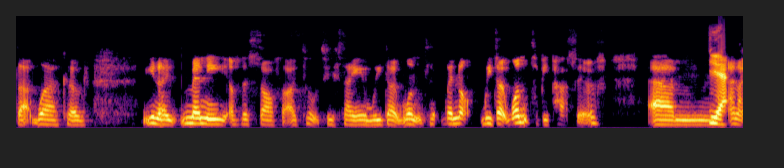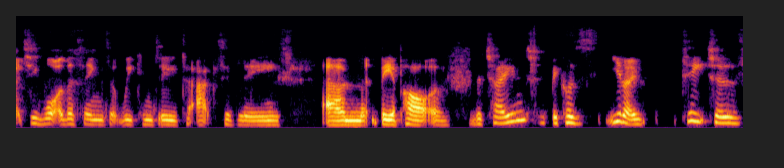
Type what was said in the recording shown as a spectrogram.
that work of you know many of the staff that I talk to saying we don't want to we're not we don't want to be passive. Um yeah. and actually what are the things that we can do to actively um be a part of the change? Because you know teachers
